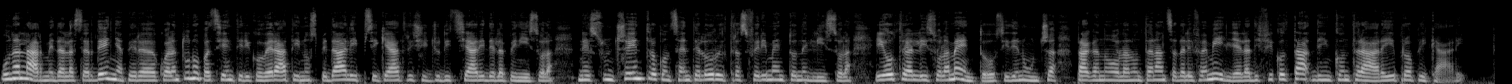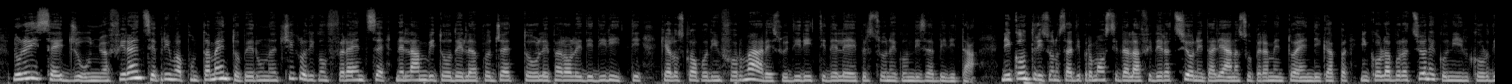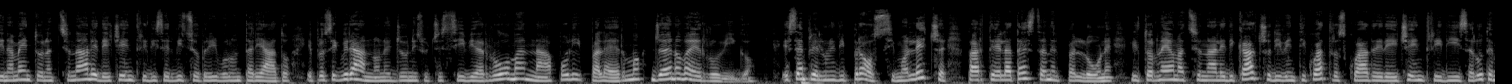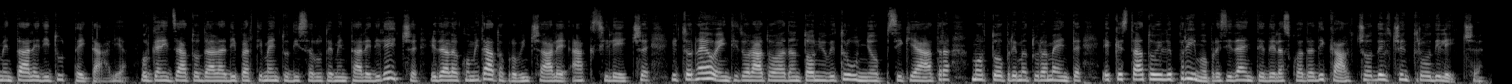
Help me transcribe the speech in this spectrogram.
Un allarme dalla Sardegna per 41 pazienti ricoverati in ospedali psichiatrici giudiziari della penisola. Nessun centro consente loro il trasferimento nell'isola e oltre all'isolamento, si denuncia, pagano la lontananza dalle famiglie e la difficoltà di incontrare i propri cari. Lunedì 6 giugno a Firenze primo appuntamento per un ciclo di conferenze nell'ambito del progetto Le parole dei diritti che ha lo scopo di informare sui diritti delle persone con disabilità. Gli incontri sono stati promossi dalla Federazione Italiana Superamento Handicap in collaborazione con il Coordinamento Nazionale dei Centri di Servizio per il Volontariato e proseguiranno nei giorni successivi a Roma, Napoli, Palermo, Genova e Rovigo. E sempre lunedì prossimo a Lecce parte la testa nel pallone, il torneo nazionale di calcio di 24 squadre dei centri di salute mentale di tutta Italia. Organizzato dal Dipartimento di Salute Mentale di Lecce e dal Comitato Provinciale Axi Lecce, il torneo è intitolato ad Antonio Vetrugno, psichiatra, morto prematuramente e che è stato il primo presidente della squadra di calcio del centro di Lecce.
